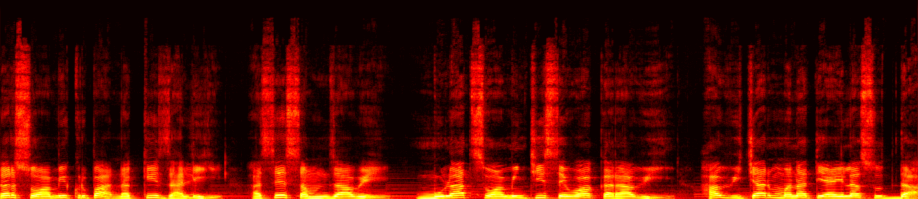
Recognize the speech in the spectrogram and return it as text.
तर स्वामी कृपा नक्की झाली असे समजावे. मुळात स्वामींची सेवा करावी. हा विचार मनात यायला सुद्धा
